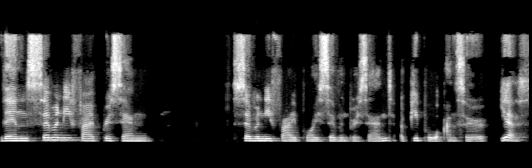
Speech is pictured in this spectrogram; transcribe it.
Then 75%, 75.7% of people answer yes.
